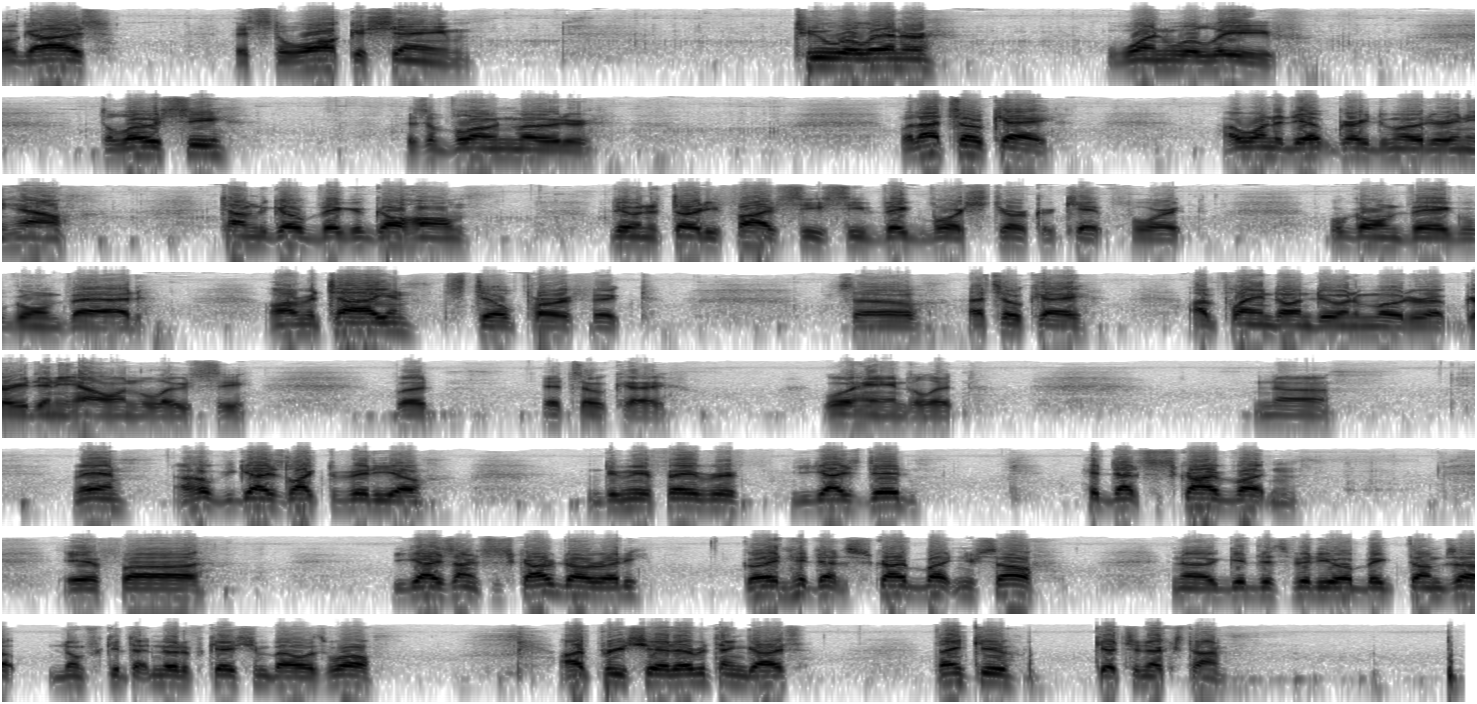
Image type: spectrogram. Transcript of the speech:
Well guys, it's the walk of shame. Two will enter, one will leave. The Losi is a blown motor. Well that's okay. I wanted to upgrade the motor anyhow. Time to go big or go home. Doing a 35cc big bore stroker kit for it. We're going big, we're going bad. Arrma Talion, still perfect. So that's okay. I planned on doing a motor upgrade anyhow on the Losi, but it's okay. We'll handle it. No, man, I hope you guys liked the video. And do me a favor, if you guys did, hit that subscribe button. If uh, you guys aren't subscribed already, go ahead and hit that subscribe button yourself. And uh, give this video a big thumbs up. Don't forget that notification bell as well. I appreciate everything, guys. Thank you. Catch you next time.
